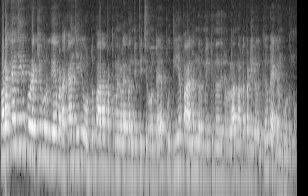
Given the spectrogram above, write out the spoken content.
വടക്കാഞ്ചേരി പുഴയ്ക്ക് കുറുകെ വടക്കാഞ്ചേരി ഓട്ടുപാറ പട്ടണങ്ങളെ ബന്ധിപ്പിച്ചുകൊണ്ട് പുതിയ പാലം നിർമ്മിക്കുന്നതിനുള്ള നടപടികൾക്ക് വേഗം കൂടുന്നു.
